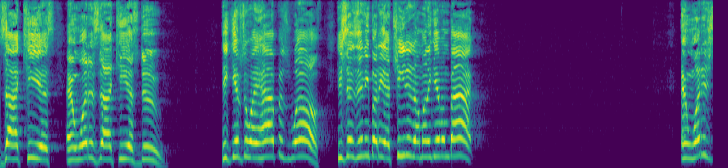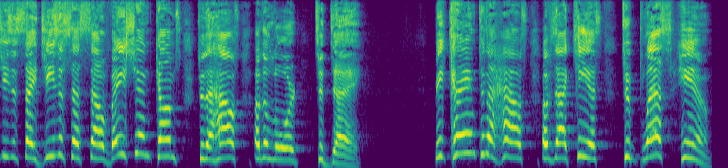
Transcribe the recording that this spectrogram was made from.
Zacchaeus. And what does Zacchaeus do? He gives away half his wealth. He says, anybody I cheated, I'm going to give them back. And what does Jesus say? Jesus says, salvation comes to the house of the Lord today. He came to the house of Zacchaeus to bless him.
